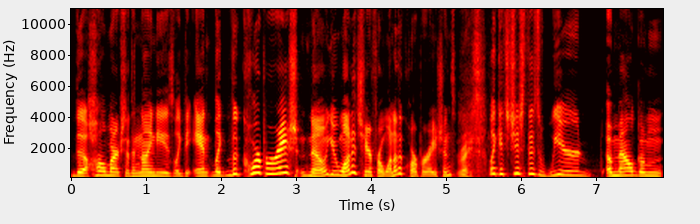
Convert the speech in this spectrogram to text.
the hallmarks of the 90s like the and like the corporation no you want to cheer for one of the corporations Right. like it's just this weird amalgam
